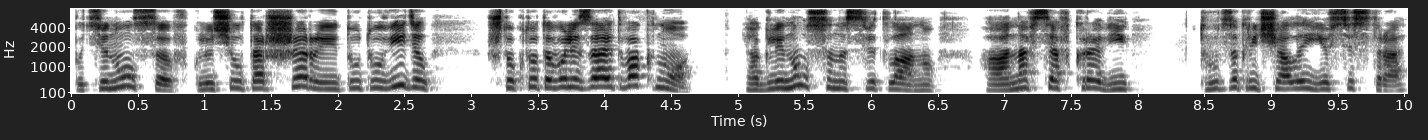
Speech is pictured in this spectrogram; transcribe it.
Потянулся, включил торшер и тут увидел, что кто-то вылезает в окно. Оглянулся на Светлану, а она вся в крови. Тут закричала ее сестра.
